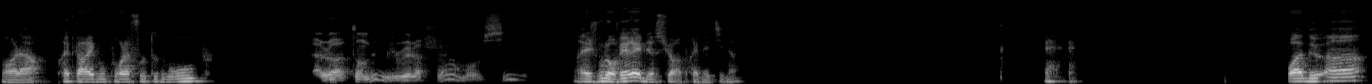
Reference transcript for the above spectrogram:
Voilà, préparez-vous pour la photo de groupe. Alors attendez, je vais la faire moi aussi. je vous le reverrai bien sûr après, Métine. 3, 2, 1.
